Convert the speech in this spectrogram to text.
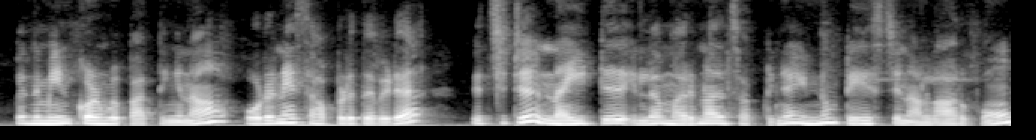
இப்போ இந்த மீன் குழம்பு பார்த்திங்கன்னா உடனே சாப்பிட்றத விட வச்சுட்டு நைட்டு இல்லை மறுநாள் சாப்பிட்டிங்கன்னா இன்னும் டேஸ்ட்டு நல்லாயிருக்கும்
